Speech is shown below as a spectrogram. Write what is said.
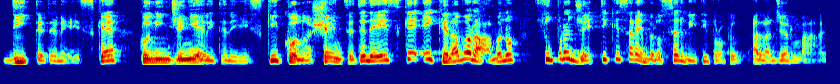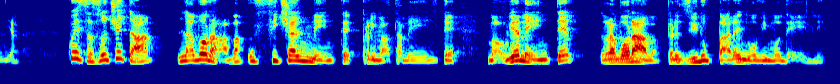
ditte tedesche, con ingegneri tedeschi, conoscenze tedesche e che lavoravano su progetti che sarebbero serviti proprio alla Germania. Questa società lavorava ufficialmente privatamente, ma ovviamente lavorava per sviluppare nuovi modelli.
